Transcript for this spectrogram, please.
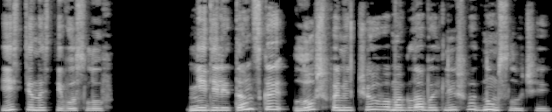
истинность его слов. Не дилетантской ложь Фомичева могла быть лишь в одном случае.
